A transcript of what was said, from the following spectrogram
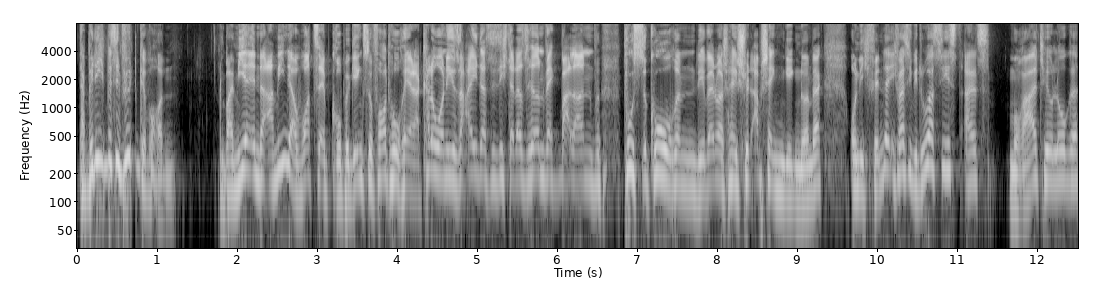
da bin ich ein bisschen wütend geworden. Bei mir in der Arminia WhatsApp-Gruppe ging es sofort hoch her. Da kann doch nicht sein, dass sie sich da das Hirn wegballern. Pustekuchen, die werden wahrscheinlich schön abschenken gegen Nürnberg. Und ich finde, ich weiß nicht, wie du das siehst als Moraltheologe,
